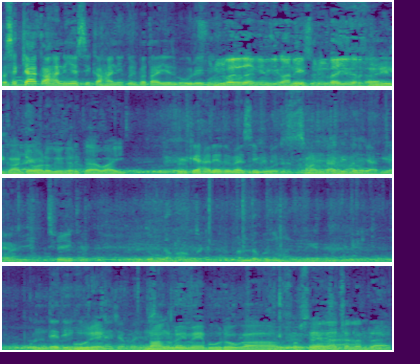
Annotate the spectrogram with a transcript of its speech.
वैसे क्या कहानी है? इसकी कहानी कुछ बताइए भूरे सुनील भाई बताएँगे इनकी कहानी। सुनील भाई के घर का सुनील कांटे वालों के घर का है भाई। उनके हरे तो वैसे ही बहुत शानदार माने जाते हैं। ठीक है। कुंदे देखिए भूरे। नांगलोई में भूरों का सबसे ज़्यादा चलन रहा है।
